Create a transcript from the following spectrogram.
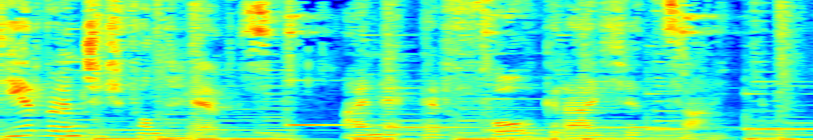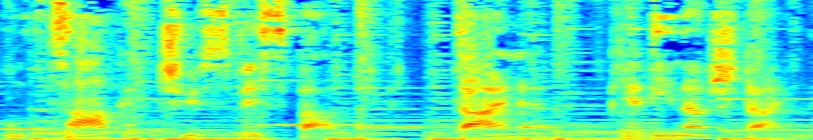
Dir wünsche ich von Herzen eine erfolgreiche Zeit und sage Tschüss bis bald. Deine Pierina Steiner.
